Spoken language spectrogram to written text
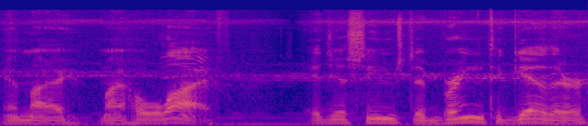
in my, my whole life. It just seems to bring together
